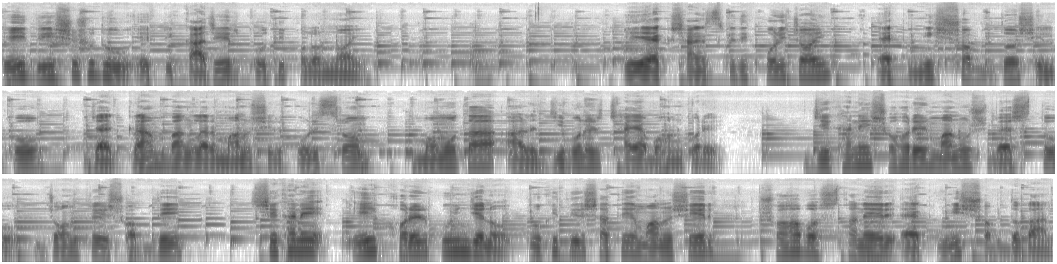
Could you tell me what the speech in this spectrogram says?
এই দৃশ্য শুধু একটি কাজের প্রতিফলন নয়। এ এক সাংস্কৃতিক পরিচয়, এক নিঃশব্দ শিল্প যা গ্রাম বাংলার মানুষের পরিশ্রম, মমতা আর জীবনের ছায়া বহন করে। যেখানে শহরের মানুষ ব্যস্ত, যন্ত্রের শব্দে, সেখানে এই খড়ের পুইন যেন প্রকৃতির সাথে মানুষের সহাবস্থানের এক নিঃশব্দ গান।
